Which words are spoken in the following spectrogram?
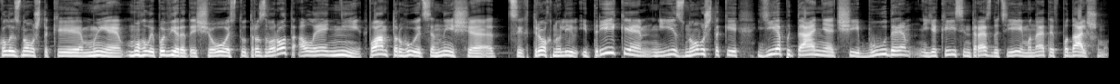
Коли знову ж таки ми могли повірити, що ось тут розворот, але ні, пам торгується нижче цих трьох нулів і трійки, і знову ж таки є питання, чи буде якийсь інтерес до цієї монети в подальшому.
